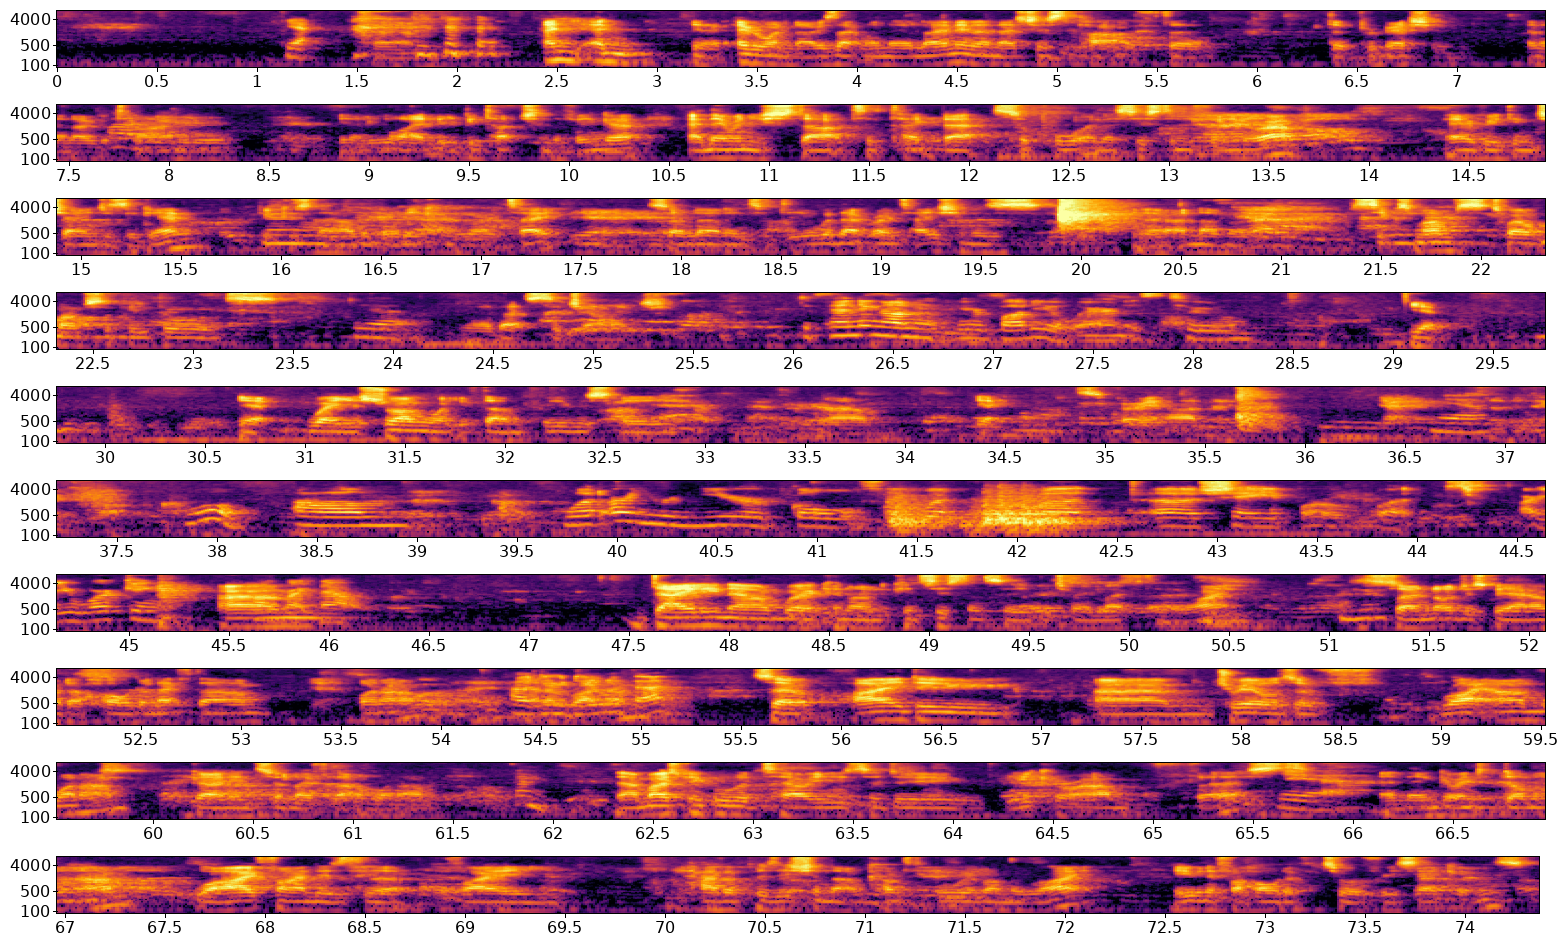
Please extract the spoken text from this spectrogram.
Yeah. Um, and, and, you know, everyone knows that when they're learning, and that's just part of the, the progression. And then over time, you'll, you know, lightly be touching the finger. And then when you start to take that support and assisting finger up, everything changes again because now the body can rotate. So learning to deal with that rotation is, you know, another six months, 12 months for people. It's, yeah. you know, that's the challenge. Depending on your body awareness too. Yeah. Yeah, where you're strong, what you've done previously. Um, yeah, it's very hard. Yeah. Cool. Um, what are your near goals? Like what what uh, shape or what are you working on Um, right now? daily now I'm working on consistency between left and right. So not just be able to hold a left arm, one arm. How do you right deal with arm. that? So I do um, drills of right arm, one arm, going into left arm, one arm. Now most people would tell you to do weaker arm first Yeah. and then go into dominant arm. What I find is that if I have a position that I'm comfortable with on the right, even if I hold it for two or three seconds,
